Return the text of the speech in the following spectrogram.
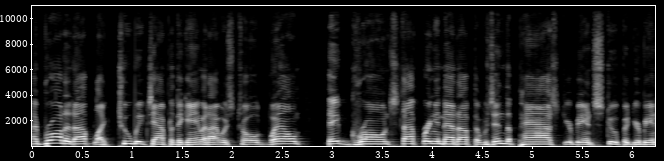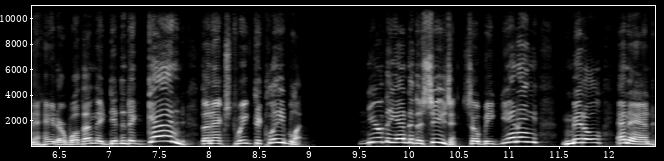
I brought it up like two weeks after the game, and I was told, well, They've grown. Stop bringing that up. That was in the past. You're being stupid. You're being a hater. Well, then they did it again the next week to Cleveland near the end of the season. So, beginning, middle, and end,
